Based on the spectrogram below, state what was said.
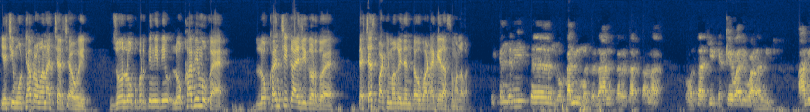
याची मोठ्या प्रमाणात चर्चा होईल. जो लोकप्रतिनिधी लोकाभिमुख आहे लोकांची काळजी करतोय त्याच्याच पाठीमागे जनता उभा टाकेल असं मला वाटतं. एकंदरीत लोकांनी मतदान करत असताना मताची टक्केवारी वाढावी आणि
